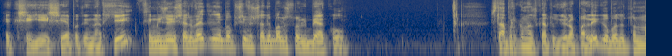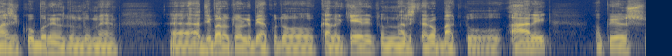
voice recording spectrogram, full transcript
εξηγήσει από την αρχή. Θυμίζω η Σερβέτ είναι υποψήφιος αντίπαλος του Ολυμπιακού στα προκριματικά του Europa League. Οπότε τον Μαζικού μπορεί να τον δούμε ε, αντίπαλο του Ολυμπιακού το καλοκαίρι, τον αριστερό μπακ του Άρη, ο οποίος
